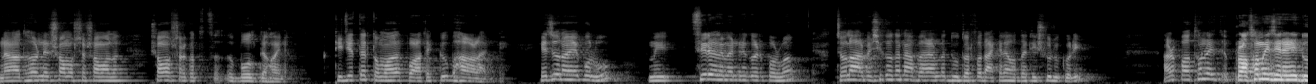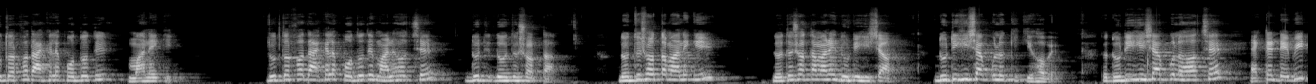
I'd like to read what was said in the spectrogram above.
নানা ধরনের সমস্যা সমাধান সমস্যার কথা বলতে হয় না। টিচারদের তোমার পড়াতে একটু ভালো লাগবে। এই জন্য আমি বলব, তুমি সিরিয়াল মেনটেন করে পড়বা। চলো আর বেশি কথা না পারে আমরা দুতরফা দাখিলা অধ্যায়টি শুরু করি। আর প্রথমে প্রথমে জেনে নিই দুতরফা দাখিলা পদ্ধতির মানে কি। দুতরফা দাখিলা পদ্ধতি মানে হচ্ছে দুটি দ্বৈত সত্তা। দ্বৈত সত্তা মানে কি? দ্বৈত সত্তা মানে দুটি হিসাব। দুটি হিসাবগুলো কি কি হবে? তো দুটি হিসাবগুলো হচ্ছে একটা ডেবিট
